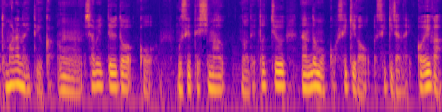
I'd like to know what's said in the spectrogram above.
止まらないというか、うん、喋ってると、こう、むせてしまうので、途中何度もこう、席が、席じゃない、声が、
